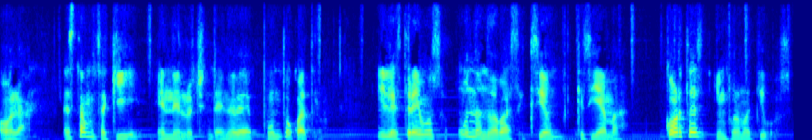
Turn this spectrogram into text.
hola, estamos aquí en el 89.4 y les traemos una nueva sección que se llama Cortes Informativos.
